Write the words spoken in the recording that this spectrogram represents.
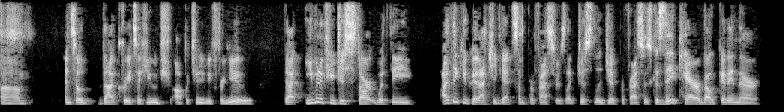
Um, and so that creates a huge opportunity for you that even if you just start with the, I think you could actually get some professors, like just legit professors, because they care about getting their,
